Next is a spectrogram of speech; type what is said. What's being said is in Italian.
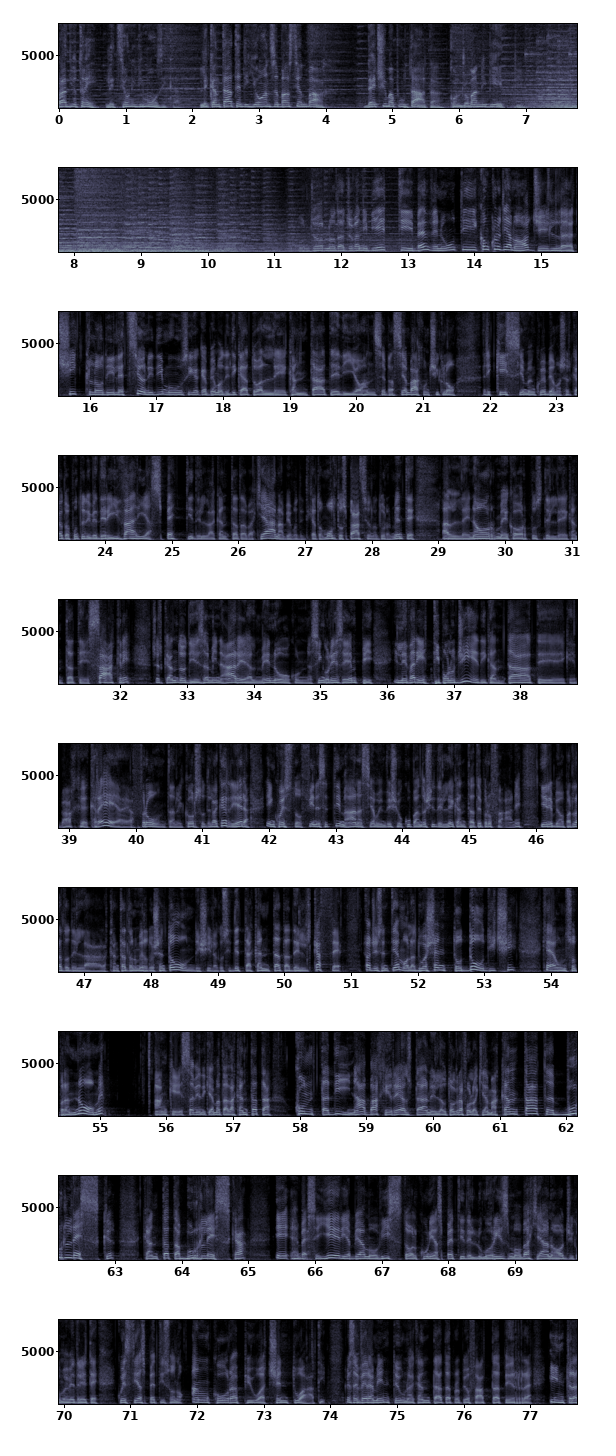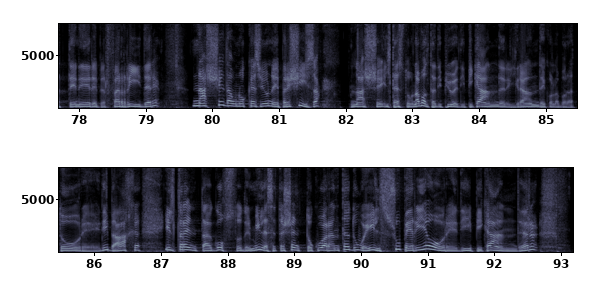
Radio 3, lezioni di musica. Le cantate di Johann Sebastian Bach. Decima puntata con Giovanni Vietti. Buongiorno da Giovanni Bietti, benvenuti. Concludiamo oggi il ciclo di lezioni di musica che abbiamo dedicato alle cantate di Johann Sebastian Bach, un ciclo ricchissimo in cui abbiamo cercato appunto di vedere i vari aspetti della cantata bachiana, abbiamo dedicato molto spazio naturalmente all'enorme corpus delle cantate sacre, cercando di esaminare almeno con singoli esempi le varie tipologie di cantate che Bach crea e affronta nel corso della carriera in questo fine settimana stiamo invece occupandoci delle cantate profane. Ieri abbiamo parlato della cantata numero 211, la cosiddetta cantata del caffè. Oggi sentiamo la 212 che ha un soprannome anche essa viene chiamata la cantata contadina, Bach in realtà nell'autografo la chiama cantate burlesque, cantata burlesca e eh beh, se ieri abbiamo visto alcuni aspetti dell'umorismo bachiano, oggi come vedrete questi aspetti sono ancora più accentuati. Questa è veramente una cantata proprio fatta per intrattenere, per far ridere. Nasce da un'occasione precisa nasce il testo una volta di più è di Picander, il grande collaboratore di Bach. Il 30 agosto del 1742 il superiore di Picander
